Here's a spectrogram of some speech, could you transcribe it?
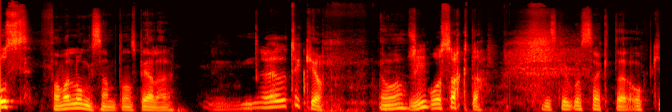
Mos! Fan vad långsamt de spelar. Ja, det tycker jag. Ja, Mm. Gå sakta. det ska gå sakta och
